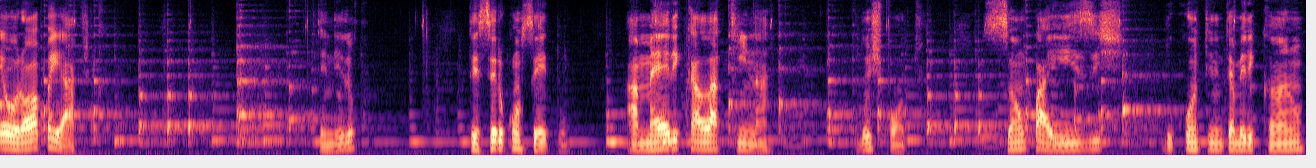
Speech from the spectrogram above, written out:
Europa e África. Entendido? Terceiro conceito: América Latina dois pontos. São países do continente americano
